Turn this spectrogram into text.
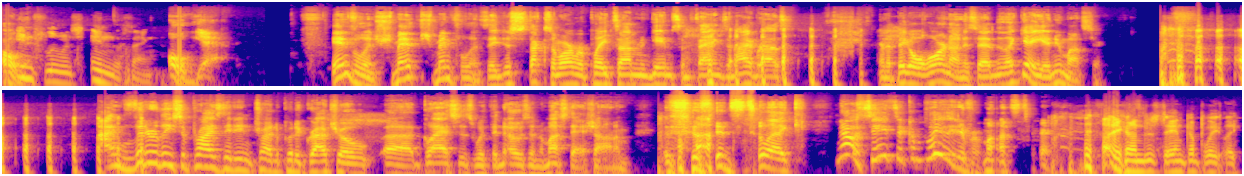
oh, influence in the thing. Oh yeah. Influence, Schmidt, Schminfluence. They just stuck some armor plates on him and gave him some fangs and eyebrows and a big old horn on his head. And they're like, yeah, yeah, new monster. I'm literally surprised they didn't try to put a Groucho uh, glasses with the nose and the mustache on him. It's, just- it's still like, no, see, it's a completely different monster. I understand completely.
